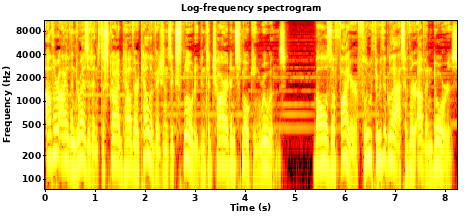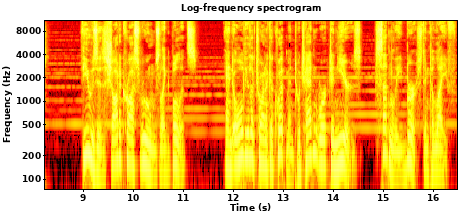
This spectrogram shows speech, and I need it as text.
Other island residents described how their televisions exploded into charred and smoking ruins, Balls of fire flew through the glass of their oven doors. Fuses shot across rooms like bullets. And old electronic equipment which hadn't worked in years suddenly burst into life.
